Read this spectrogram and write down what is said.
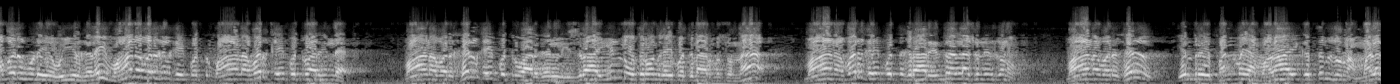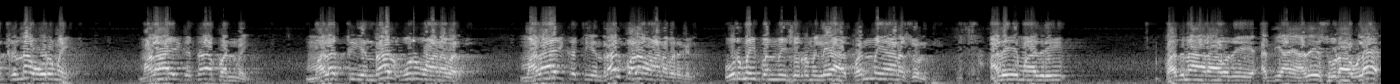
அவர்களுடைய உயிர்களை வானவர்கள் கைப்பற்று வானவர் கைப்பற்றுவார் மாணவர்கள் கைப்பற்றுவார்கள் இஸ்ராயில் ஒருத்தர் வந்து கைப்பற்றினார்னு சொன்னா மாணவர் கைப்பற்றுகிறார் என்று எல்லாம் சொல்லியிருக்கணும். மாணவர்கள் என்று பன்மையா மலாய்க்கத்துன்னு சொன்னான் மலக்குன்னா ஒருமை. மலாய்க்கத்துனா பன்மை. மலக்கு என்றால் ஒரு மலாய்க்கத்து என்றால் பல வானவர்கள் ஒருமை பன்மை சொல்றோம் இல்லையா? பன்மையான சொல். அதே மாதிரி பதினாறாவது அத்தியாயம் அதே சூறாவுல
